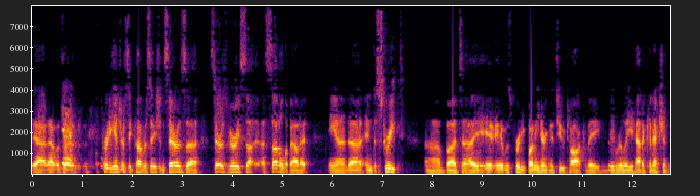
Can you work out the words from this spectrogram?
Yeah, that was Yeah. a pretty interesting conversation. Sara's uh, Sara's very su- uh, subtle about it and uh, and discreet, uh, but uh, it, it was pretty funny hearing the two talk. They they really had a connection.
